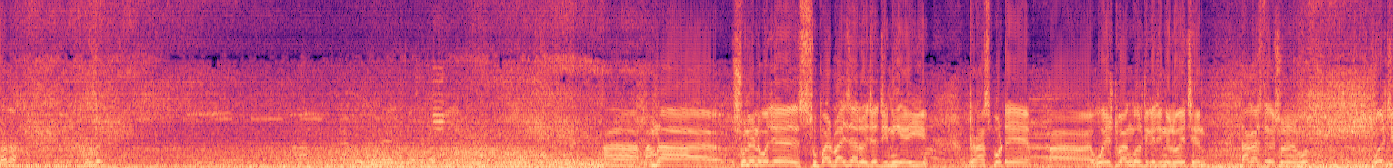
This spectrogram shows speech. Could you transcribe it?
দাদা বলবে আমরা শুনে নেব যে সুপারভাইজার রয়েছে যিনি এই ট্রান্সপোর্টে ওয়েস্ট বেঙ্গল থেকে যিনি রয়েছেন তার কাছ থেকে শুনে নেব। বলছি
